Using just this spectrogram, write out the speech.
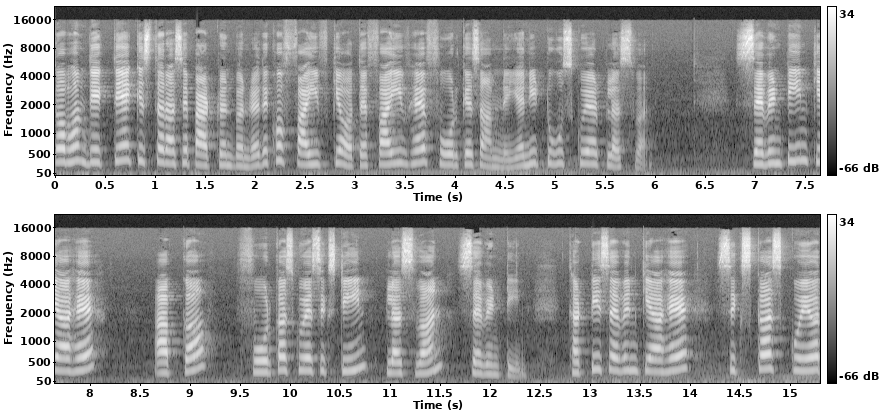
तो अब हम देखते हैं किस तरह से पैटर्न बन रहा है। देखो फाइव क्या होता है? फाइव है फोर के सामने, यानी two square plus one seventeen क्या है? आपका फोर का square sixteen plus one seventeen. Thirty seven क्या है? सिक्स का square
